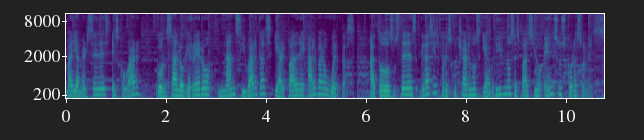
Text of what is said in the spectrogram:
María Mercedes Escobar, Gonzalo Guerrero, Nancy Vargas y al padre Álvaro Huertas. A todos ustedes, gracias por escucharnos y abrirnos espacio en sus corazones.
